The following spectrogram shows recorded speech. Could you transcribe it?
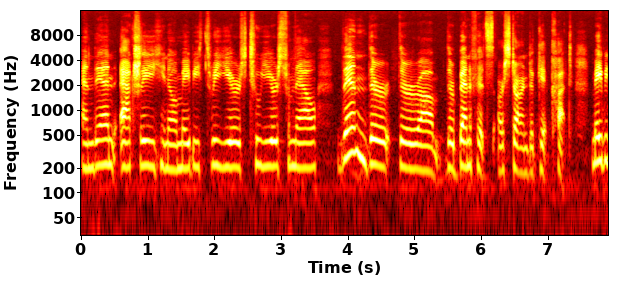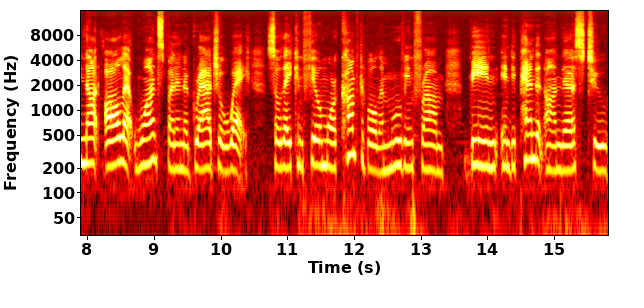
and then actually, you know, maybe three years, two years from now, then their their um, their benefits are starting to get cut. Maybe not all at once, but in a gradual way, so they can feel more comfortable in moving from being independent on this to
